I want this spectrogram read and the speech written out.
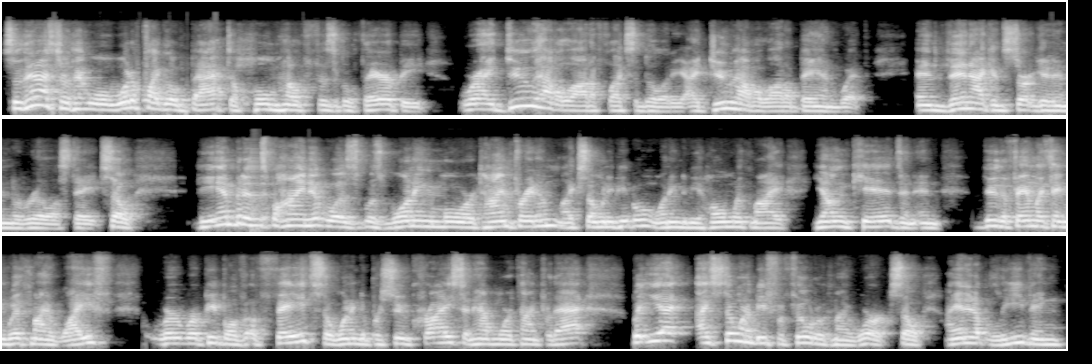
so then I started thinking, well, what if I go back to home health physical therapy where I do have a lot of flexibility, I do have a lot of bandwidth, and then I can start getting into real estate. So the impetus behind it was was wanting more time freedom, like so many people, wanting to be home with my young kids and, and do the family thing with my wife. We're, we're people of, of faith, so wanting to pursue Christ and have more time for that. But yet I still want to be fulfilled with my work. So I ended up leaving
